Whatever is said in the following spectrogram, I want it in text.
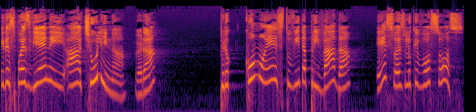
Y después viene y, ah, chulina, ¿verdad? Pero ¿cómo es tu vida privada? Eso es lo que vos sos.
